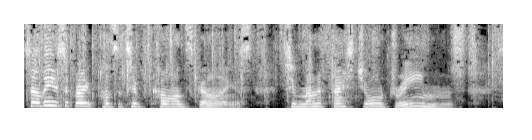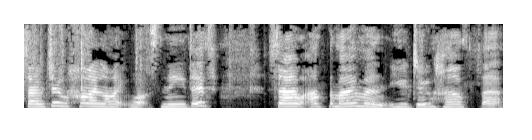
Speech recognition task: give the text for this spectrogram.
So these are great positive cards, guys, to manifest your dreams. So do highlight what's needed. So at the moment, you do have the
